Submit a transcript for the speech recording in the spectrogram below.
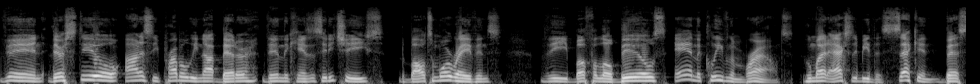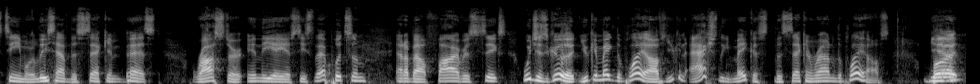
Then they're still honestly probably not better than the Kansas City Chiefs, the Baltimore Ravens, the Buffalo Bills, and the Cleveland Browns, who might actually be the second best team, or at least have the second best roster in the AFC. So that puts them at about five or six, which is good. You can make the playoffs. You can actually make us the second round of the playoffs. But Yeah.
